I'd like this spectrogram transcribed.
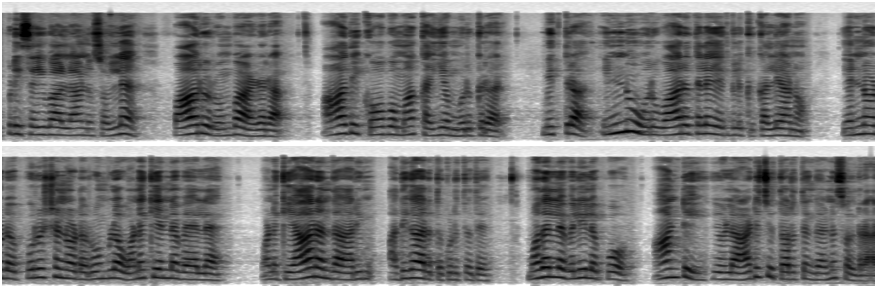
இப்படி செய்வாளான்னு சொல்ல பாரு ரொம்ப அழறா ஆதி கோபமாக கையை முறுக்கிறார். மித்ரா இன்னும் ஒரு வாரத்தில் எங்களுக்கு கல்யாணம். என்னோட புருஷனோட ரூமில் உனக்கு என்ன வேலை? உனக்கு யார் அந்த அறி அதிகாரத்தை கொடுத்தது? முதல்ல வெளியில் போ. ஆண்டி இவளை அடித்து துரத்துங்கன்னு சொல்கிறா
